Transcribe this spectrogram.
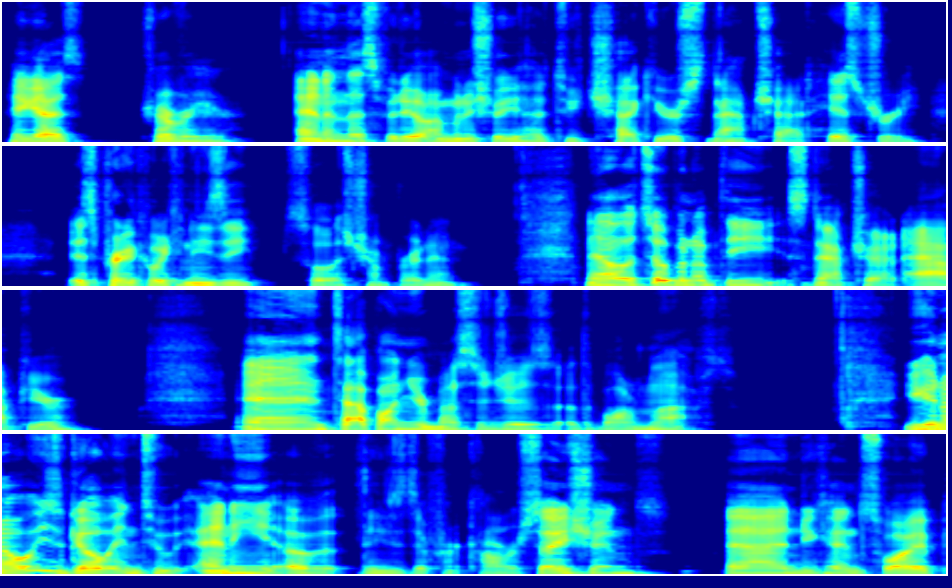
Hey guys, Trevor here. And in this video, I'm going to show you how to check your Snapchat history. It's pretty quick and easy, so let's jump right in. Now let's open up the Snapchat app here and tap on your messages at the bottom left. You can always go into any of these different conversations and you can swipe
